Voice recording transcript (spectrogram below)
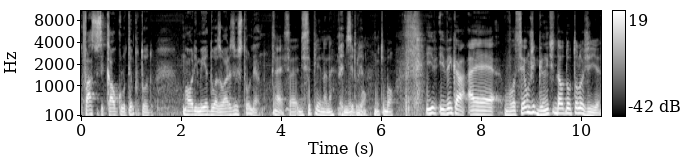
faço esse cálculo o tempo todo. Uma hora e meia, duas horas eu estou lendo. É, isso é disciplina, né? É disciplina. Muito bom. Muito bom. E, e vem cá, é, você é um gigante da odontologia.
